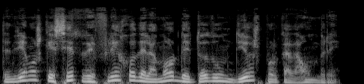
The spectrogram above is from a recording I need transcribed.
tendríamos que ser reflejo del amor de todo un Dios por cada hombre.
